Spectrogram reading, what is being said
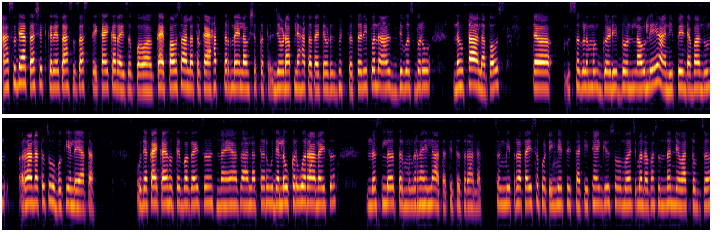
असू दे आता शेतकऱ्याचं असंच असतंय. काय करायचं? पा काय पाऊस आला तर काय हात तर नाही लावू शकत. जेवढं आपल्या हातात आहे तेवढंच भेटतं. तरी पण आज दिवसभर नव्हता आला पाऊस. त्या सगळं मग गडी दोन लावले आणि पेंड्या बांधून रानातच उभं केलंय आता. उद्या काय काय होतंय बघायचं. नाही आज आला तर उद्या लवकर वर आणायचं. नसलं तर मग राहिलं आता तिथंच राहणार संगमित्राताई सपोर्टिंग मेसेजसाठी थँक्यू सो मच मनापासून धन्यवाद तुमचं.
